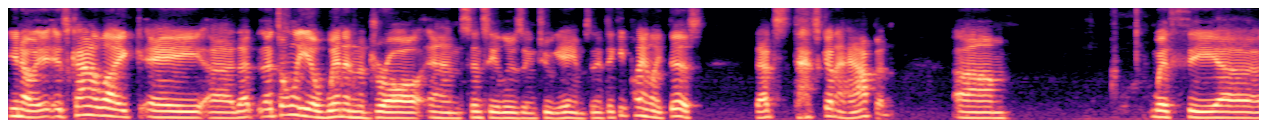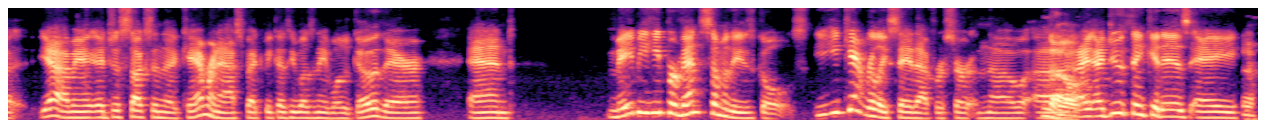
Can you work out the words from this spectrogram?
you know, it's kind of like a uh, that that's only a win and a draw, and Cincy losing two games, and if they keep playing like this, that's that's gonna happen. Um, with the uh, yeah, I mean, it just sucks in the Cameron aspect because he wasn't able to go there, and maybe he prevents some of these goals. You can't really say that for certain, though. Uh, No. I, I do think it is a Yeah.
